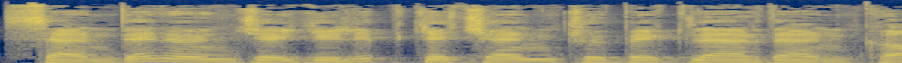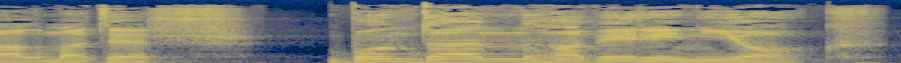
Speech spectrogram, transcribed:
senden önce gelip geçen köpeklerden kalmadır. Bundan haberin yok.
